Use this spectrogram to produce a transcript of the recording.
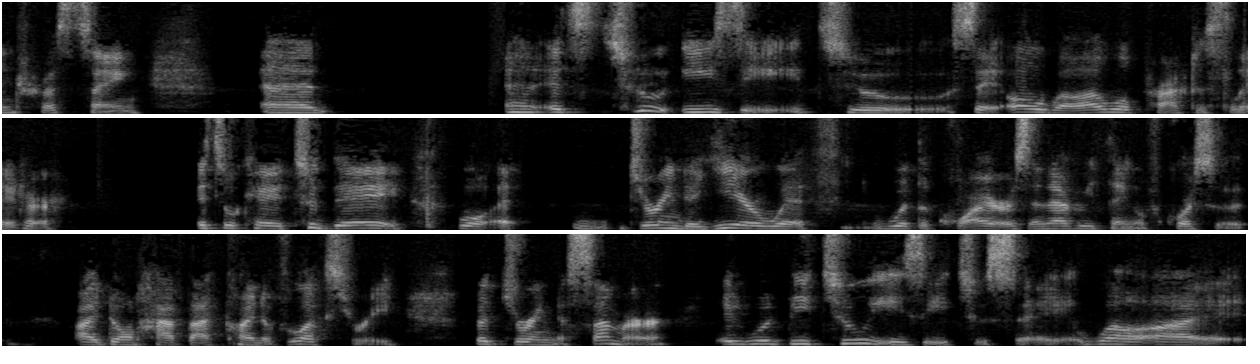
interesting. And and it's too easy to say, oh, well, I will practice later. It's okay today. Well, during the year with, with the choirs and everything, of course, uh, I don't have that kind of luxury. But during the summer, it would be too easy to say, well, I,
